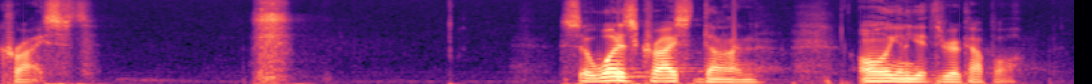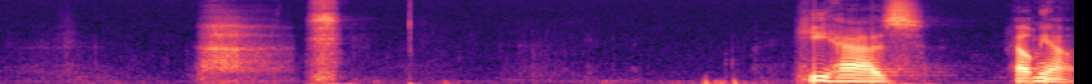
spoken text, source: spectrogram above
Christ. So, what has Christ done? Only going to get through a couple. He has, help me out,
